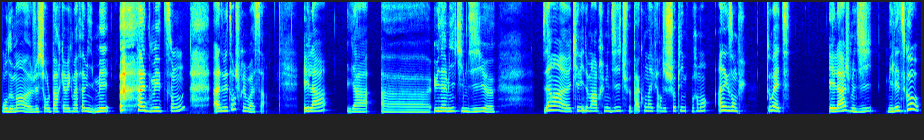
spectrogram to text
Bon, demain, je vais sur le parc avec ma famille, mais admettons, admettons, je prévois ça. Et là, il y a une amie qui me dit Viens, euh, Kelly, demain après-midi, tu veux pas qu'on aille faire du shopping? Vraiment, un exemple. Tout bête. Et là, je me dis, mais let's go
